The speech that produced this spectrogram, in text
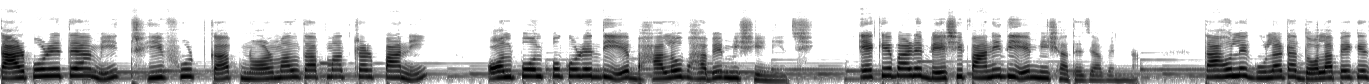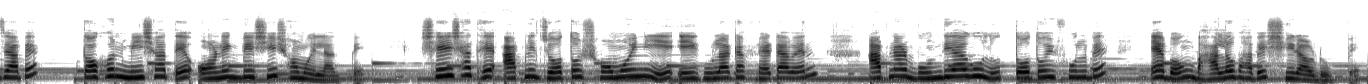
তারপরেতে আমি থ্রি ফুট কাপ নর্মাল তাপমাত্রার পানি অল্প অল্প করে দিয়ে ভালোভাবে মিশিয়ে নিয়েছি। একেবারে বেশি পানি দিয়ে মিশাতে যাবেন না। তাহলে গুলাটা দলা পেকে যাবে, তখন মিশাতে অনেক বেশি সময় লাগবে। সেই সাথে আপনি যত সময় নিয়ে এই গুলাটা ফেটাবেন, আপনার বুন্দিয়াগুলো ততই ফুলবে এবং ভালোভাবে শিরাও ডুববে।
